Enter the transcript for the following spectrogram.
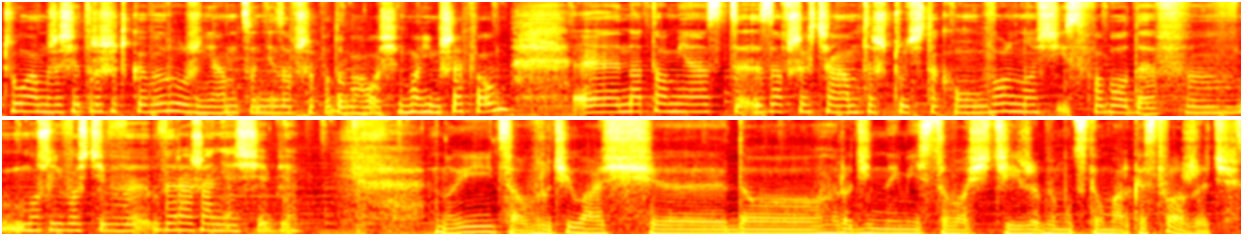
czułam, że się troszeczkę wyróżniam, co nie zawsze podobało się moim szefom. Natomiast zawsze chciałam też czuć taką wolność i swobodę w, w możliwości wyrażania siebie. No i co, wróciłaś e, do rodzinnej miejscowości, żeby móc tę markę stworzyć?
